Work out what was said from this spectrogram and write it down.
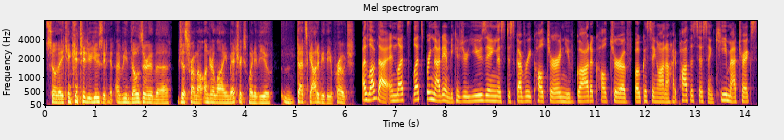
so they can continue using it. I mean, those are the, just from an underlying metrics point of view, that's got to be the approach. I love that. And let's let's bring that in because you're using this discovery culture and you've got a culture of focusing on a hypothesis and key metrics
